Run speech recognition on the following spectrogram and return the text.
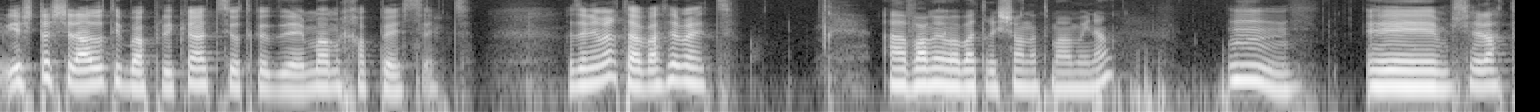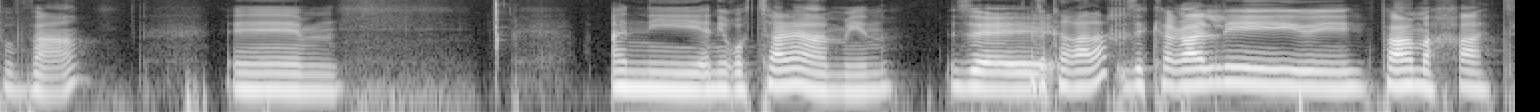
יש את השאלה הזאת באפליקציות כזה, מה מחפשת. אז אני אומרת, אהבת אמת. אהבה ממבט ראשון, את מאמינה? אממ, שאלה טובה. אני, אני רוצה להאמין. זה, זה קרה לך? זה קרה לי פעם אחת.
